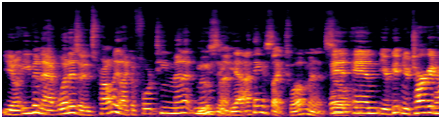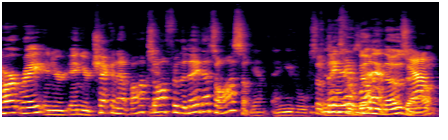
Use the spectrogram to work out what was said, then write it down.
you know, even that. What is it? It's probably like a 14 minute movement. Easy. Yeah, I think it's like twelve minutes. So, And, and you're getting your target heart rate, and you're and you're checking that box Yeah. off for the day. That's awesome. yeah, and you will. So thanks for building those Yeah. out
